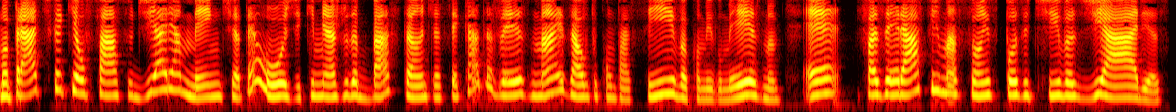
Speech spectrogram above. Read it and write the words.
Uma prática que eu faço diariamente até hoje, que me ajuda bastante a ser cada vez mais autocompassiva comigo mesma, é fazer afirmações positivas diárias.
